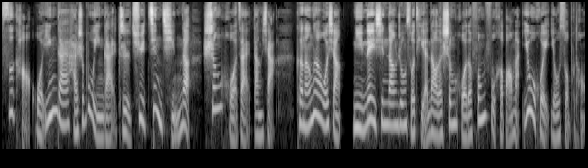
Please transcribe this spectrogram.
思考我应该还是不应该只去尽情的生活在当下，可能呢，我想你内心当中所体验到的生活的丰富和饱满又会有所不同。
